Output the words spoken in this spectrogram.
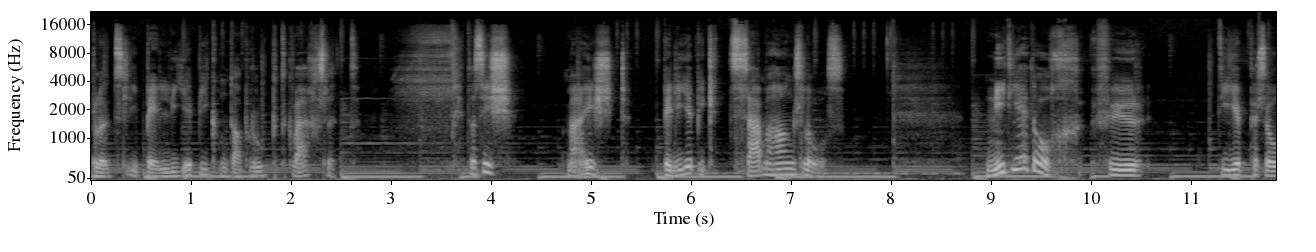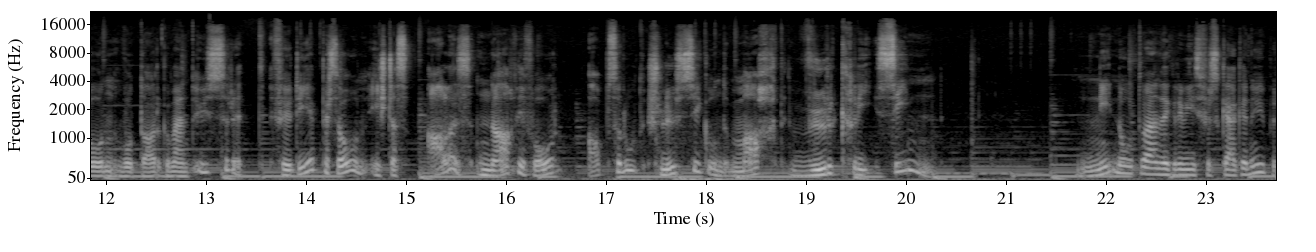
plötzlich beliebig und abrupt gewechselt. Das ist meist beliebig zusammenhangslos. Nicht jedoch für die Person, die das Argument äußert. Für die Person ist das alles nach wie vor absolut schlüssig und macht wirklich Sinn. Nicht notwendigerweise fürs Gegenüber.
